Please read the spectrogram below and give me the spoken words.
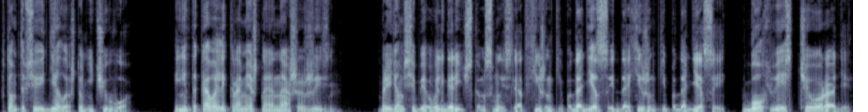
В том-то все и дело, что ничего. И не такова ли кромешная наша жизнь? Бредем себе в аллегорическом смысле от хижинки под Одессой до хижинки под Одессой. Бог весть чего ради.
